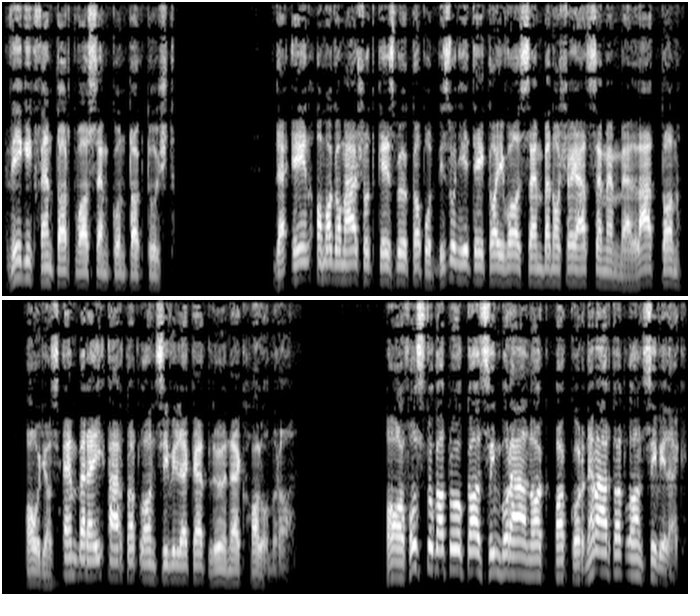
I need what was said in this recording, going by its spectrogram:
végig fenntartva a szemkontaktust. De én a maga másodkézből kapott bizonyítékaival szemben a saját szememmel láttam, ahogy az emberei ártatlan civileket lőnek halomra. Ha a fosztogatókkal szimborálnak, akkor nem ártatlan civilek.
